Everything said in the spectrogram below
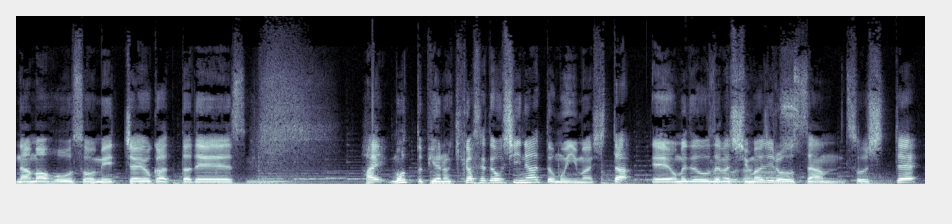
生放送めっちゃ良かったです、はい、もっとピアノ聴かせてほしいなと思いました。えーおめでとうございます。おめでとうございます島次郎さん。そして、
